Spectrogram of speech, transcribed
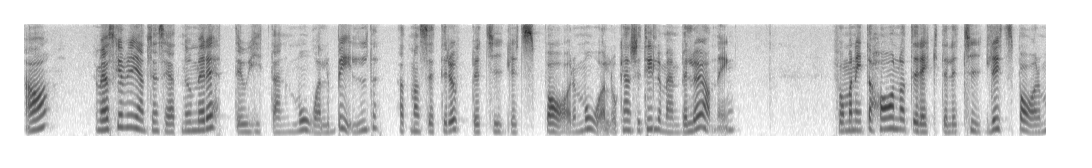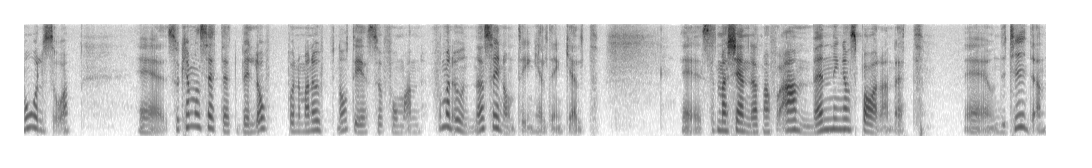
Ja, men jag skulle egentligen säga att nummer ett är att hitta en målbild. Att man sätter upp ett tydligt sparmål och kanske till och med en belöning. För om man inte har något direkt eller tydligt sparmål så, Eh, så kan man sätta ett belopp och när man har uppnått det så får man, får man unna sig någonting helt enkelt. Eh, så att man känner att man får användning av sparandet eh, under tiden.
